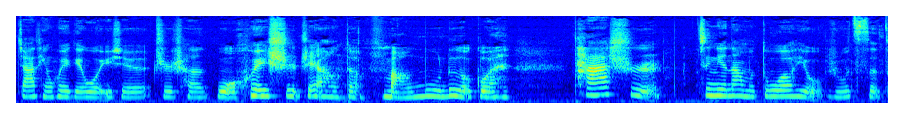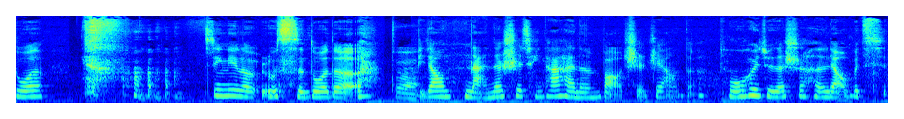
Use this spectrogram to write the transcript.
家庭会给我一些支撑，我会是这样的 盲目乐观。他是经历那么多，有如此多。经历了如此多的 对比较难的事情，他还能保持这样的，我会觉得是很了不起。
